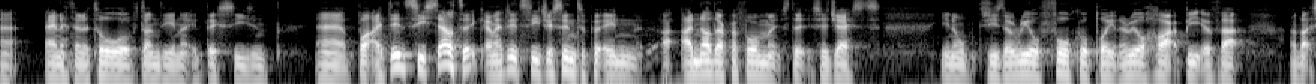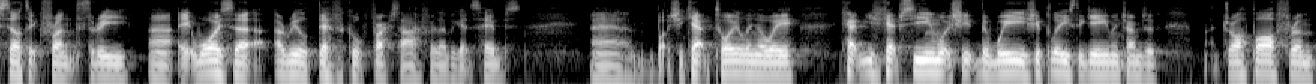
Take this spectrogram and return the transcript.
uh, anything at all of Dundee United this season. Uh, but I did see Celtic, and I did see Jacynta put in a- another performance that suggests, you know, she's a real focal point, a real heartbeat of that of that Celtic front three. Uh, it was a, a real difficult first half for them against Hibs, um, but she kept toiling away. Kept you kept seeing what she the way she plays the game in terms of drop off from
